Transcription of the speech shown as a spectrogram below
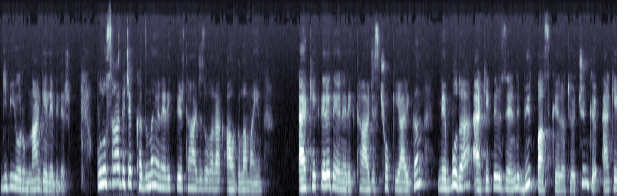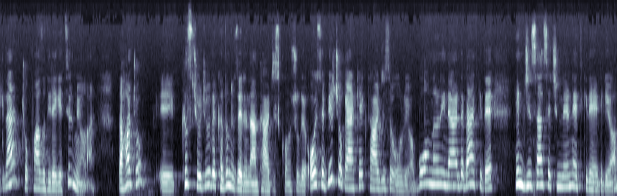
gibi yorumlar gelebilir. Bunu sadece kadına yönelik bir taciz olarak algılamayın. Erkeklere de yönelik taciz çok yaygın ve bu da erkekler üzerinde büyük baskı yaratıyor. Çünkü erkekler çok fazla dile getirmiyorlar. Daha çok e, kız çocuğu ve kadın üzerinden taciz konuşuluyor. Oysa birçok erkek tacize uğruyor. Bu onların ileride belki de hem cinsel seçimlerini etkileyebiliyor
